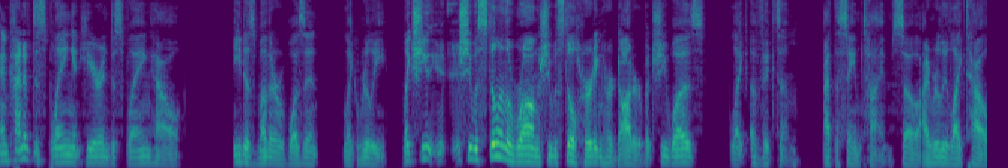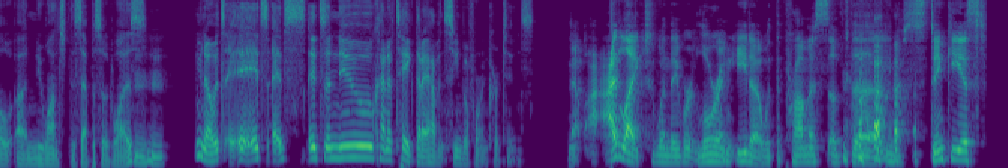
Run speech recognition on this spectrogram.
And kind of displaying it here and displaying how Eda's mother wasn't like really like she she was still in the wrong she was still hurting her daughter but she was like a victim at the same time. So i really liked how uh, nuanced this episode was. Mm-hmm. You know, it's it's it's it's a new kind of take that I haven't seen before in cartoons. Now, I liked when they were luring Eda with the promise of the you know stinkiest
